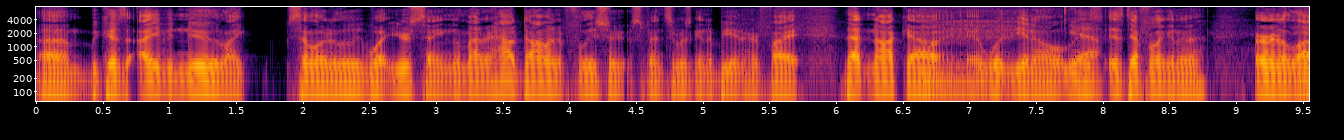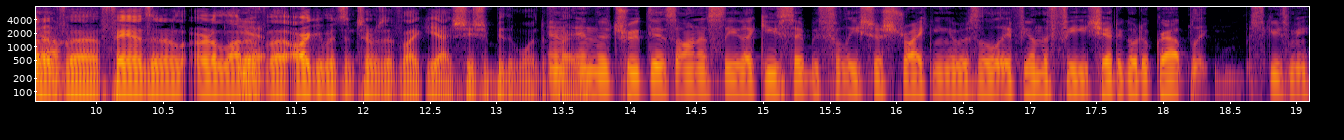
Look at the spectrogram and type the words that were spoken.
um, because I even knew like. Similar to what you're saying, no matter how dominant Felicia Spencer was going to be in her fight, that knockout, uh, you know, Yeah. is, is definitely going to earn a lot Yeah. of uh, fans and earn a lot Yeah. of uh, arguments in terms of like, yeah, she should be the one to And, fight. and the truth is, honestly, like you said with Felicia striking, it was a little iffy on the feet. She had to go to grappling. Excuse me.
